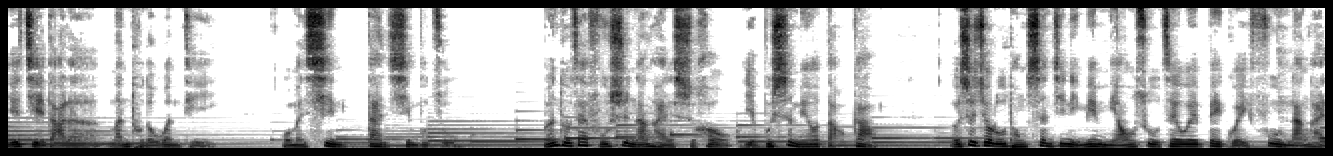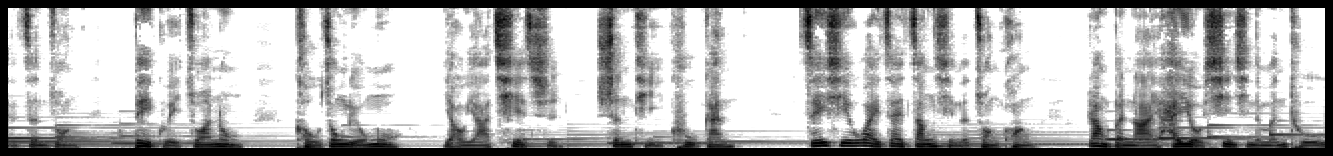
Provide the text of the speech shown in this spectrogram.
也解答了门徒的问题。我们信，但信不足。门徒在服侍男孩的时候，也不是没有祷告，而是就如同圣经里面描述这位被鬼附男孩的症状：被鬼抓弄，口中流沫，咬牙切齿，身体枯干。这些外在彰显的状况，让本来还有信心的门徒，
